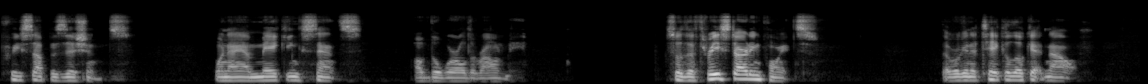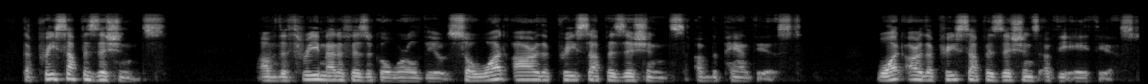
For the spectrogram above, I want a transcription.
presuppositions when I am making sense of the world around me? So, the three starting points that we're going to take a look at now the presuppositions of the three metaphysical worldviews. So, what are the presuppositions of the pantheist? What are the presuppositions of the atheist?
